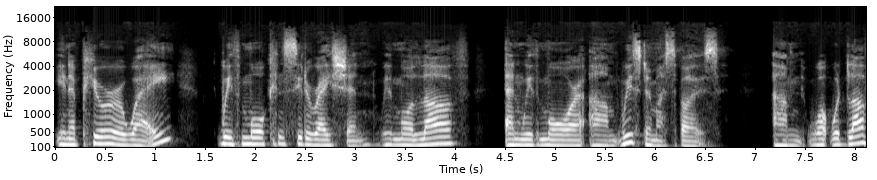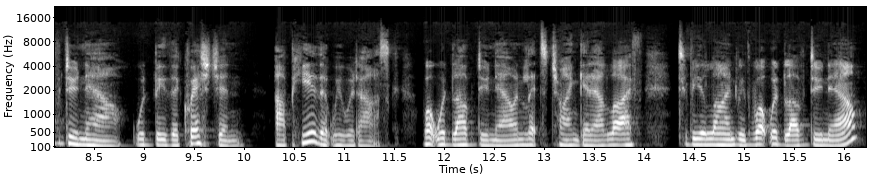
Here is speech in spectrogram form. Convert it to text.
in a purer way with more consideration, with more love and with more um, wisdom, I suppose. Um, what would love do now would be the question up here that we would ask. What would love do now? And let's try and get our life to be aligned with what would love do now.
